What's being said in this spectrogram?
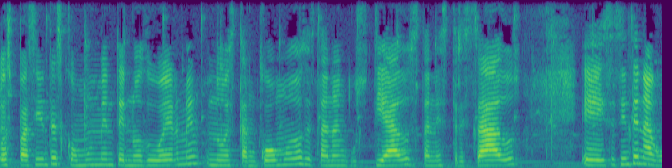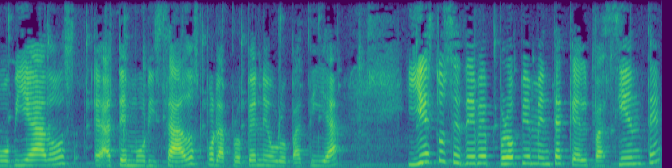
Los pacientes comúnmente no duermen, no están cómodos, están angustiados, están estresados, eh, se sienten agobiados, eh, atemorizados por la propia neuropatía. Y esto se debe propiamente a que el paciente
